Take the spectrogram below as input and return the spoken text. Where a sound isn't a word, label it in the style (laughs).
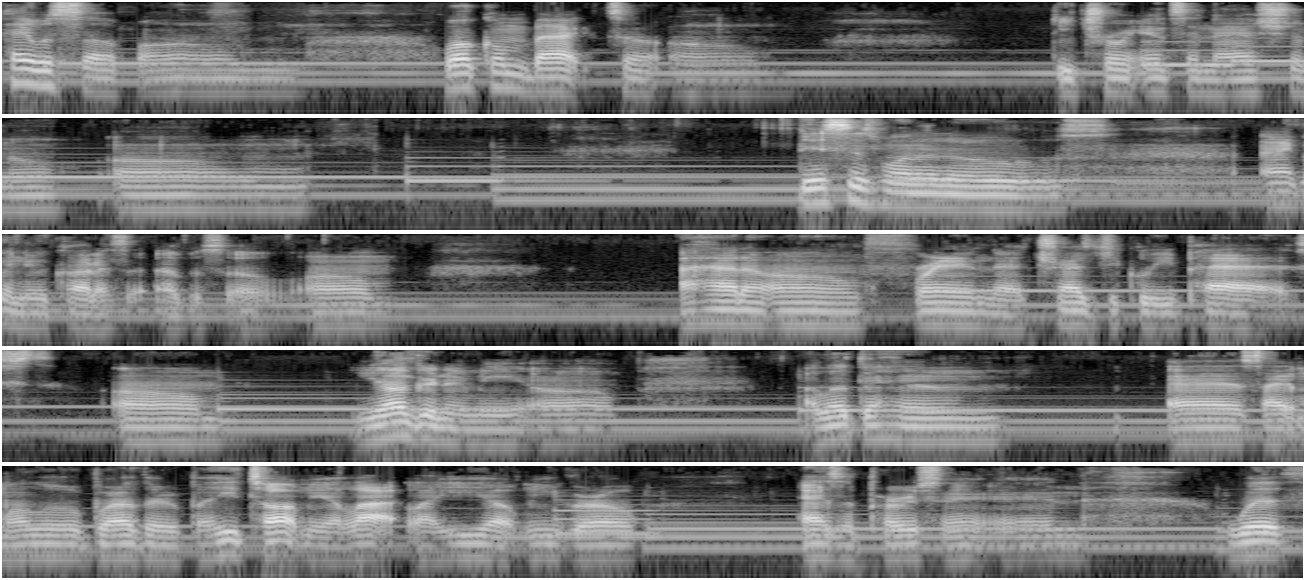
Hey, what's up? Um, welcome back to um Detroit International. Um, this is one of those. I ain't gonna even call this an episode. Um, I had a um friend that tragically passed. Um, younger than me. Um, I looked at him as like my little brother, but he taught me a lot. Like he helped me grow as a person and with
